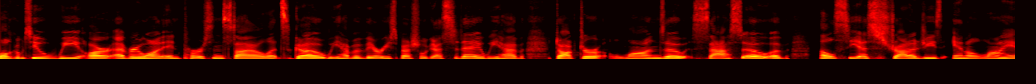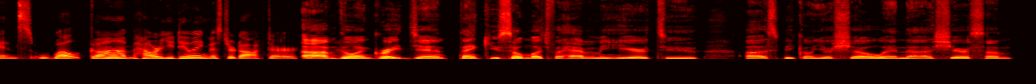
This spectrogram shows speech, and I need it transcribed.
Welcome to We Are Everyone in person style. Let's go. We have a very special guest today. We have Dr. Lonzo Sasso of LCS Strategies and Alliance. Welcome. How are you doing, Mr. Doctor? I'm doing great, Jen. Thank you so much for having me here to uh, speak on your show and uh, share some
